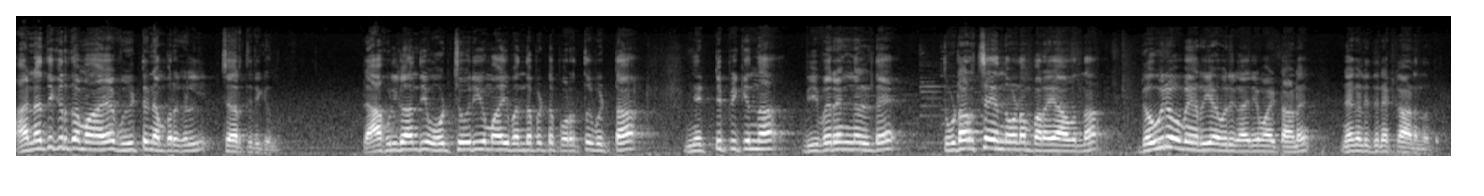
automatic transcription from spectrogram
അനധികൃതമായ വീട്ടു നമ്പറുകളിൽ ചേർത്തിരിക്കുന്നു. രാഹുൽ ഗാന്ധി വോട്ട് ചോരിയുമായി ബന്ധപ്പെട്ട് പുറത്തുവിട്ട ഞെട്ടിപ്പിക്കുന്ന വിവരങ്ങളുടെ തുടർച്ച എന്നോണം പറയാവുന്ന ഗൗരവമേറിയ ഒരു കാര്യമായിട്ടാണ് ഞങ്ങൾ ഇതിനെ കാണുന്നത്.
